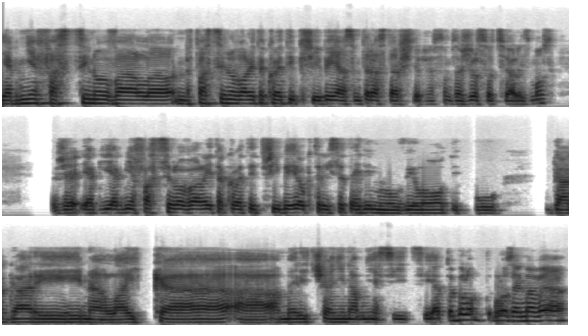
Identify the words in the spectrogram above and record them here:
jak mě fascinoval, fascinovaly takové ty příběhy. Já jsem teda starší, takže jsem zažil socialismus. Že jak, jak mě fascinovaly takové ty příběhy, o kterých se tehdy mluvilo, typu na Lajka a Američani na měsíci. A to bylo, to bylo zajímavé. A,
